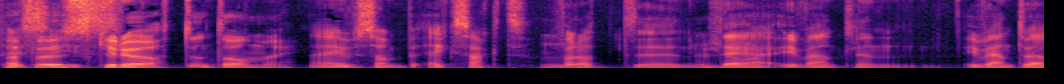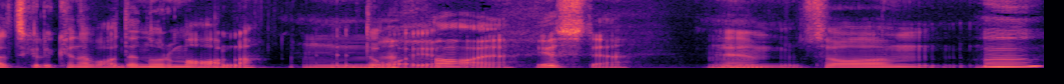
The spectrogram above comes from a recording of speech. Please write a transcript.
Varför precis. skröt du inte om mig? Nej, som, exakt. Mm. För att eh, det eventuellt, eventuellt skulle kunna vara det normala. Mm, Då ju. Jaha, ja, just det. Mm. Ehm, så Mm.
